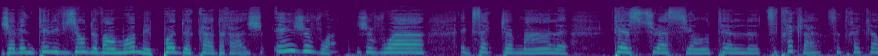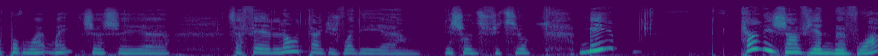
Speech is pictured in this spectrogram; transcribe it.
j'avais une télévision devant moi, mais pas de cadrage. Et je vois, je vois exactement le- telle situation, telle. C'est très clair, c'est très clair pour moi. Oui, je, j'ai, euh, ça fait longtemps que je vois des, euh, des choses du futur. Mais quand les gens viennent me voir,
